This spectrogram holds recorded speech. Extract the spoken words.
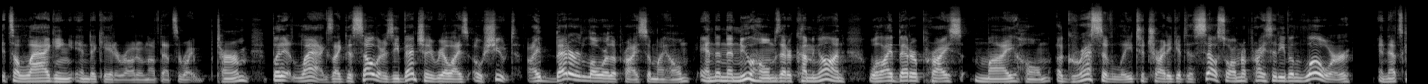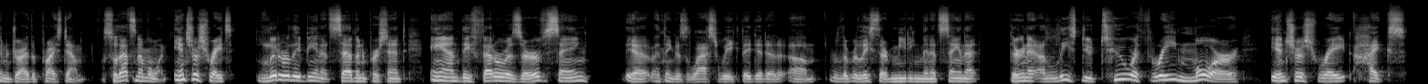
it's a lagging indicator. I don't know if that's the right term, but it lags. Like the sellers eventually realize, oh, shoot, I better lower the price of my home. And then the new homes that are coming on, well, I better price my home aggressively to try to get to sell. So I'm going to price it even lower and that's going to drive the price down. So that's number one. Interest rates literally being at 7%, and the Federal Reserve saying yeah, I think it was last week, they did a um, release their meeting minutes saying that they're going to at least do two or three more interest rate hikes.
